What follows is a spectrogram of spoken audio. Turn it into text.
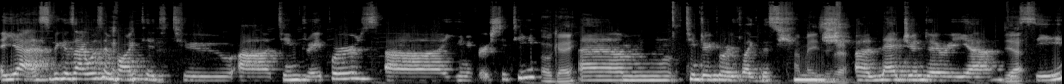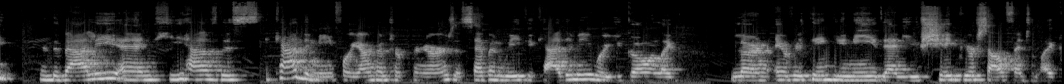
Yes, because I was invited to uh, Tim Draper's uh, university. Okay. Um, Tim Draper is like this huge, uh, legendary uh, Yeah. VC in the valley, and he has this academy for young entrepreneurs, a seven-week academy where you go and like learn everything you need, and you shape yourself into like,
